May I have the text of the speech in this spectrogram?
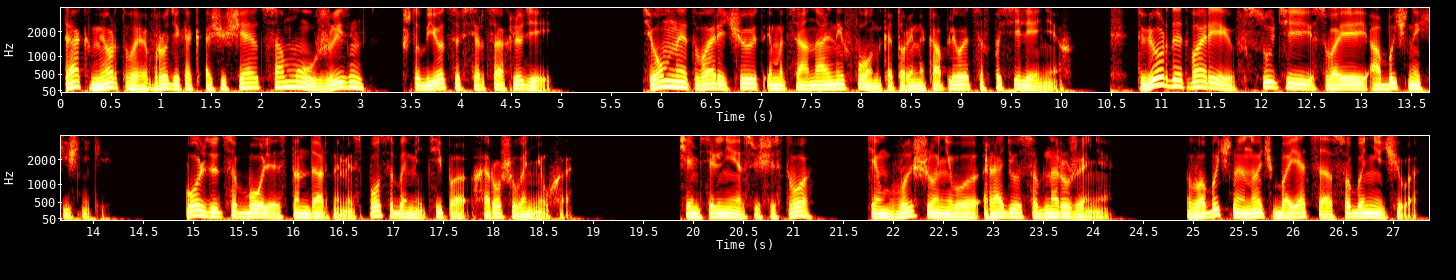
Так мертвые вроде как ощущают саму жизнь, что бьется в сердцах людей. Темные твари чуют эмоциональный фон, который накапливается в поселениях. Твердые твари в сути своей обычные хищники. Пользуются более стандартными способами типа хорошего нюха. Чем сильнее существо, тем выше у него радиус обнаружения. В обычную ночь бояться особо нечего —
